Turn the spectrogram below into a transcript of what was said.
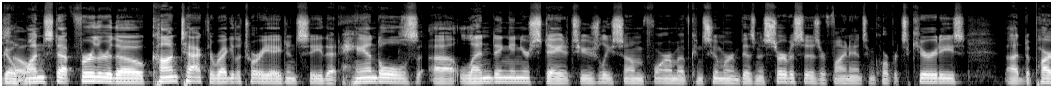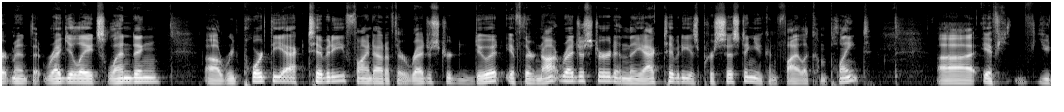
go so, one step further though contact the regulatory agency that handles uh, lending in your state. It's usually some form of consumer and business services or finance and corporate securities uh, department that regulates lending. Uh, report the activity find out if they're registered to do it. If they're not registered and the activity is persisting you can file a complaint uh, if you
